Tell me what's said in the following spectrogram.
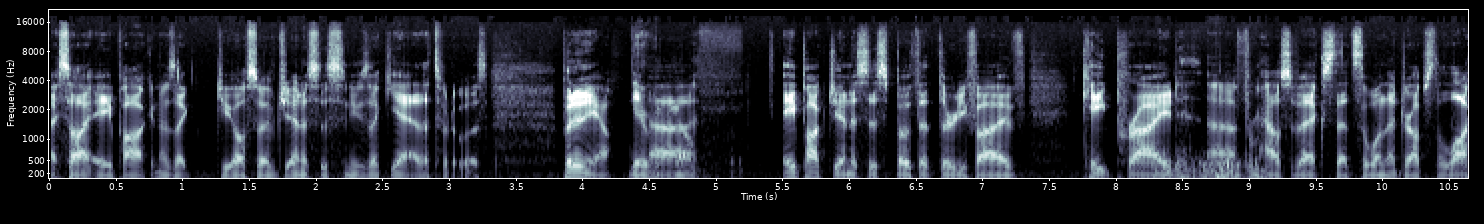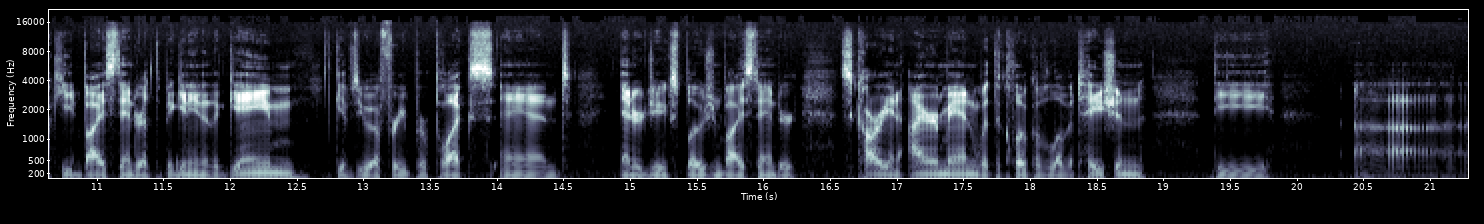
I saw APOC and I was like, do you also have Genesis? And he was like, yeah, that's what it was. But anyhow, There we uh, APOC Genesis, both at 35. Kate Pryde uh, from House of X, that's the one that drops the Lockheed bystander at the beginning of the game, gives you a free perplex and energy explosion bystander. Sicarian Iron Man with the Cloak of Levitation. The uh,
